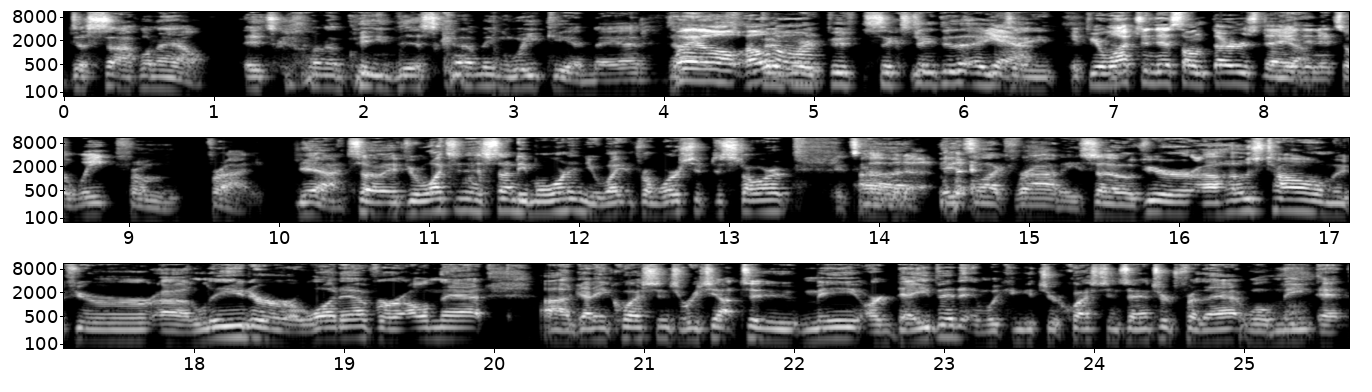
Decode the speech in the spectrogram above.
Disciple Now. It's going to be this coming weekend, man. Well, hold February on. 15th, 16th through the 18th. Yeah. If you're watching this on Thursday, Yeah. then it's a week from Friday. Yeah, so if you're watching this Sunday morning, you're waiting for worship to start. It's coming uh, up. it's like Friday. So if you're a host home, if you're a leader or whatever on that, uh, got any questions, reach out to me or David, and we can get your questions answered for that. We'll meet at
